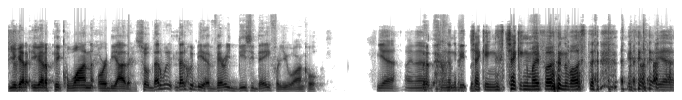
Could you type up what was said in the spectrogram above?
You got you got to pick one or the other. So that would that could be a very busy day for you, Uncle. Yeah, I know. I'm going to be checking checking my phone whilst yeah,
